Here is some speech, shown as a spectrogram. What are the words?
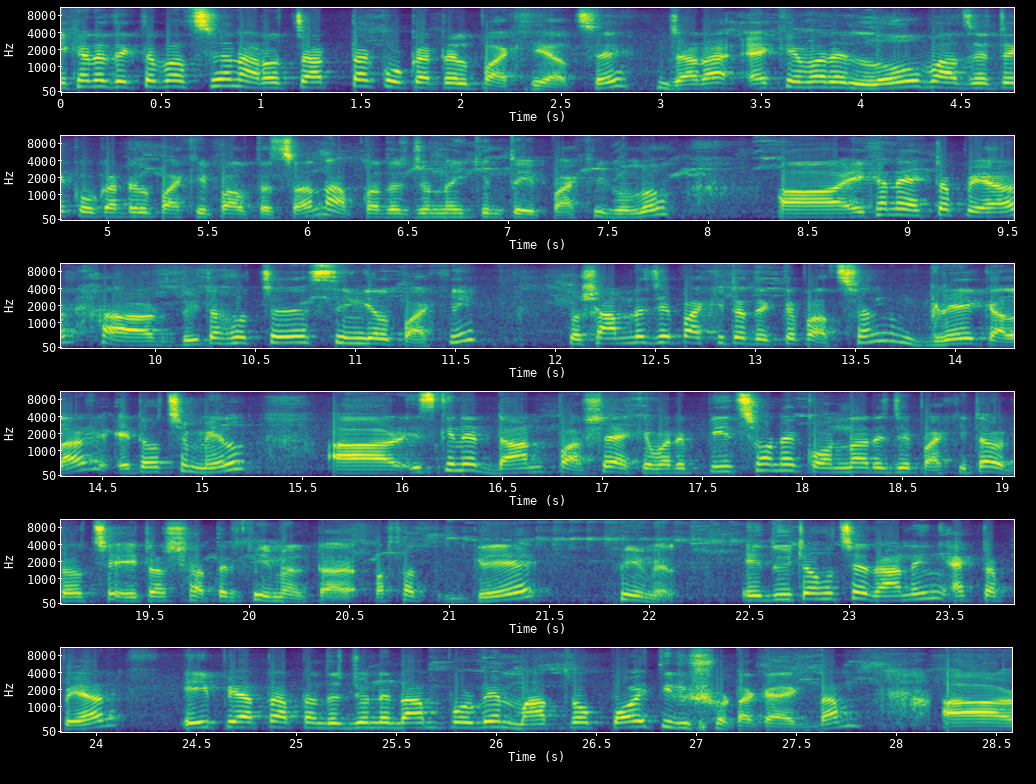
এখানে দেখতে পাচ্ছেন আরও চারটা কোকাটেল পাখি আছে, যারা একেবারে লো বাজেটে কোকাটেল পাখি পালতে চান, আপনাদের জন্যই কিন্তু এই পাখিগুলো। এখানে একটা পেয়ার আর দুইটা হচ্ছে সিঙ্গেল পাখি। তো সামনে যে পাখিটা দেখতে পাচ্ছেন গ্রে কালার এটা হচ্ছে মেল আর স্কিনের ডান পাশে একেবারে পিছনে কর্নারে যে পাখিটা, ওটা হচ্ছে এটার সাথে ফিমেলটা অর্থাৎ গ্রে ফিমেল। এই দুইটা হচ্ছে রানিং একটা পেয়ার। এই পেয়ারটা আপনাদের জন্য দাম পড়বে মাত্র পঁয়ত্রিশশো টাকা একদম। আর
